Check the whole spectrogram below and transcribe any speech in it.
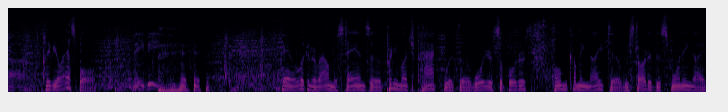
Uh, Maybe last fall. maybe. And looking around the stands, pretty much packed with uh, Warrior supporters. Homecoming night. Uh, we started this morning. I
